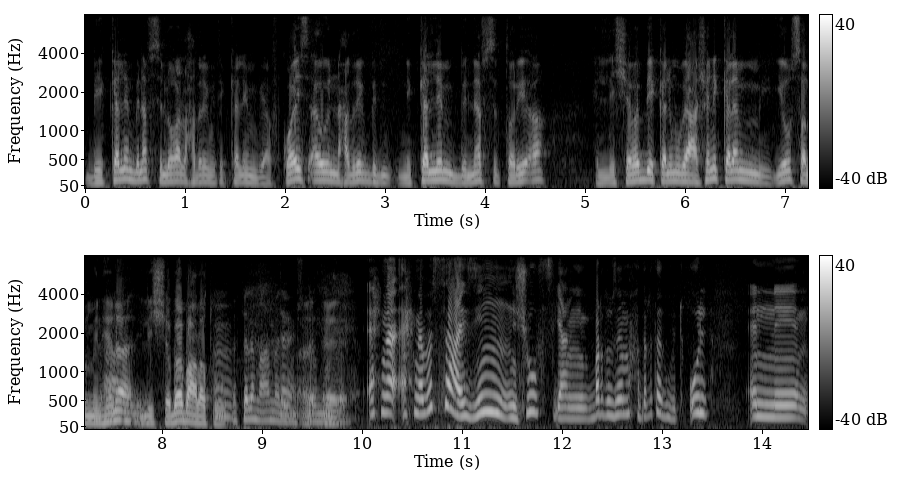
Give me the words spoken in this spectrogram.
بيتكلم بنفس اللغة اللي حضرتك بتتكلم بيها كويس قوي إن حضرتك بنتكلم بنفس الطريقة اللي الشباب بيتكلموا بيها عشان الكلام يوصل من هنا عملي. للشباب على طول بتكلم عملي مش تمام. كلام نظري. إحنا إحنا بس عايزين نشوف يعني برضو زي ما حضرتك بتقول ان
